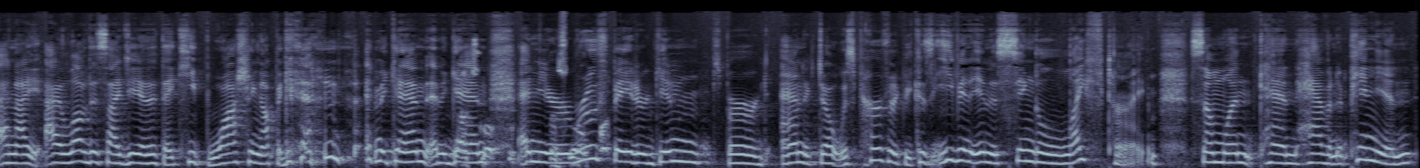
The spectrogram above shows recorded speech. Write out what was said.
and I, I love this idea that they keep washing up again and again and again. And your Ruth Bader Ginsburg anecdote was perfect because even in a single lifetime, someone can have an opinion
